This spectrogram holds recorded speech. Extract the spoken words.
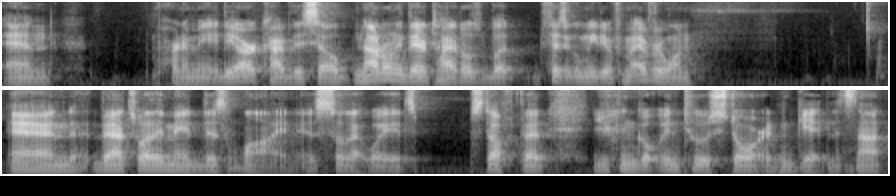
and pardon me, the Archive they sell not only their titles but physical media from everyone and that's why they made this line is so that way it's stuff that you can go into a store and get. And it's not,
